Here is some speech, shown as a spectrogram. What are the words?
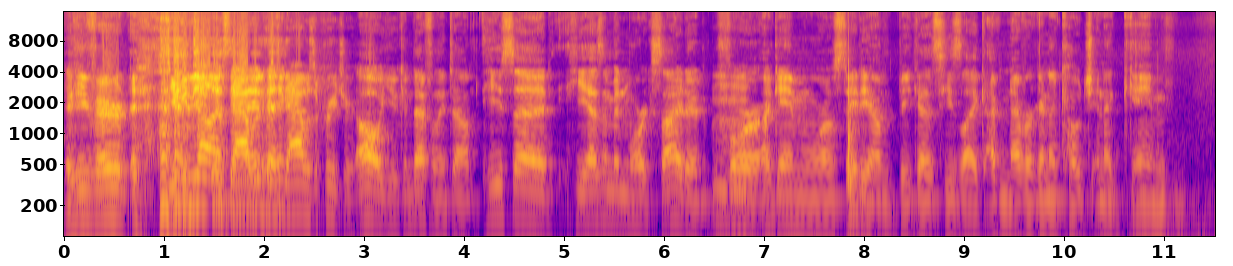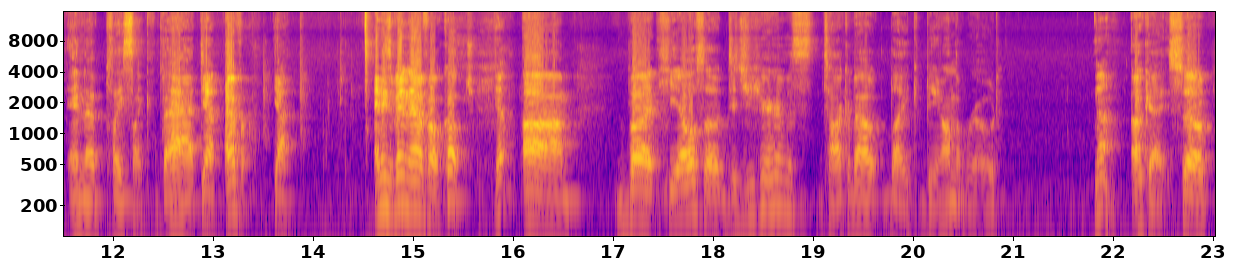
If you've heard, You can tell his dad, was, his dad was a preacher. Oh, you can definitely tell. He said he hasn't been more excited Mm-hmm. for a game in Memorial Stadium because he's like, I'm never gonna coach in a game in a place like that Yeah. ever. Yeah. And he's been an NFL coach. Yep. Um, but he also did you hear him talk about like being on the road? No. Okay, so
